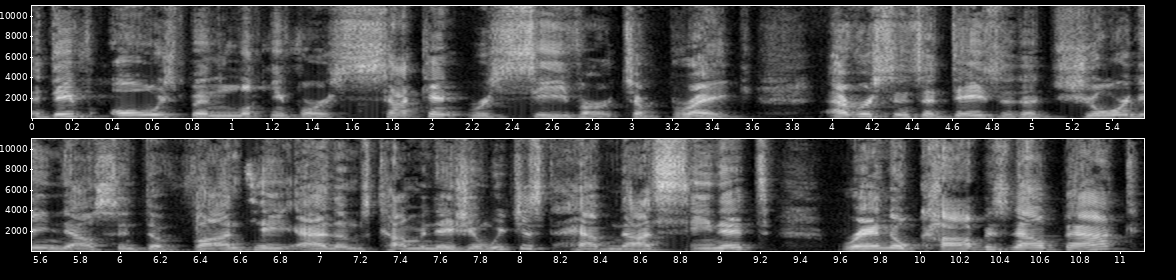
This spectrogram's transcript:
they've always been looking for a second receiver to break ever since the days of the Jordy Nelson, Davante Adams combination. We just have not seen it. Randall Cobb is now back.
